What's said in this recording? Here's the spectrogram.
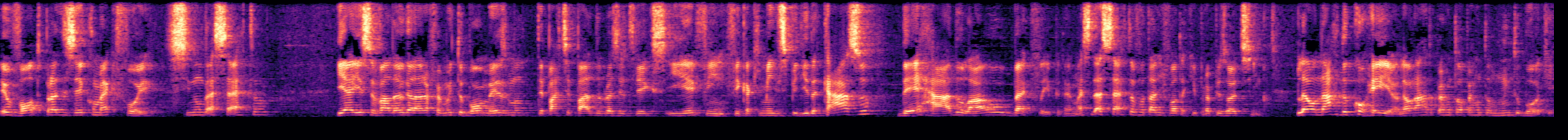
eu volto para dizer como é que foi. Se não der certo, e é isso, valeu galera, foi muito bom mesmo ter participado do Brasil Tricks e enfim, fica aqui minha despedida caso dê errado lá o backflip, né? Mas se der certo eu vou estar de volta aqui para o episódio 5. Leonardo Correia, Leonardo perguntou uma pergunta muito boa aqui.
